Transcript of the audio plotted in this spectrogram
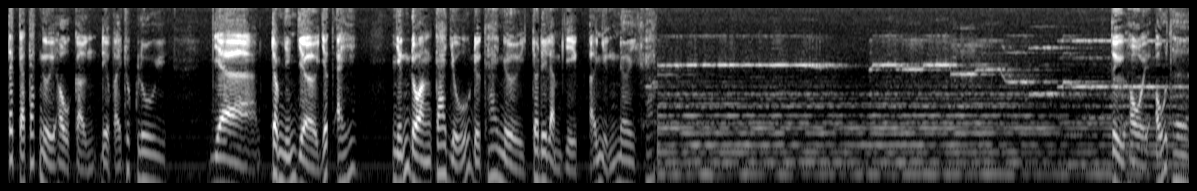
Tất cả các người hầu cận đều phải rút lui. Và trong những giờ giấc ấy, Những đoàn ca vũ được hai người cho đi làm việc ở những nơi khác. Từ hồi ấu thơ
